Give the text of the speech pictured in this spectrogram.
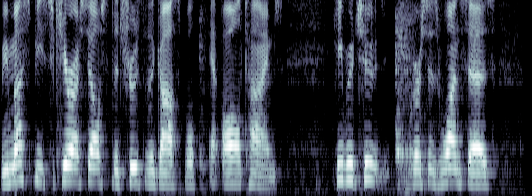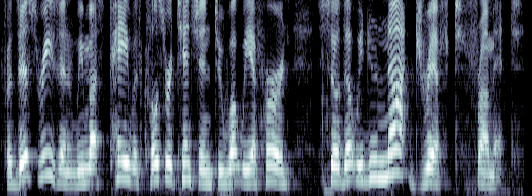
We must be secure ourselves to the truth of the gospel at all times. Hebrew 2 verses 1 says, For this reason we must pay with closer attention to what we have heard so that we do not drift from it.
